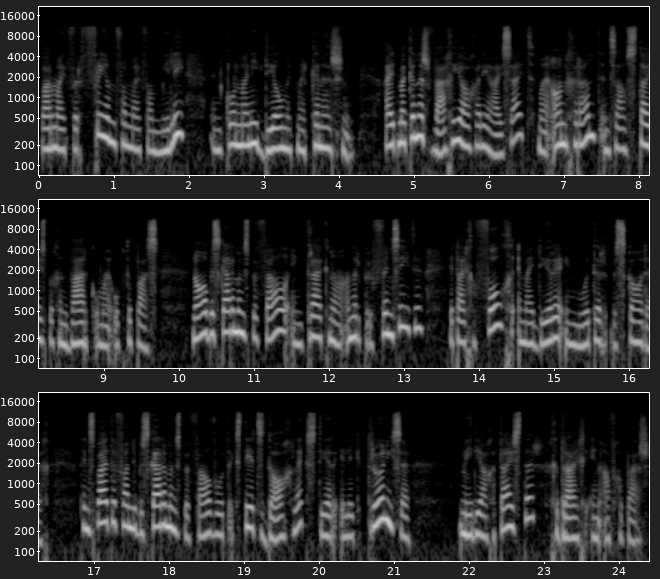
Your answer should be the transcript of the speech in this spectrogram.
waar my vervreem van my familie en kon my nie deel met my kinders nie. Hy het my kinders weggejaag uit die huis uit, my aangerand en selfs tuis begin werk om my op te pas. Na 'n beskermingsbevel en trek na 'n ander provinsie toe, het hy gevolg en my deure en motor beskadig. Ten spyte van die beskermingsbevel word ek steeds daagliks deur elektroniese media getuister, gedreig en afgepers.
